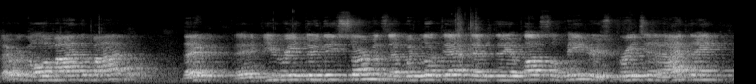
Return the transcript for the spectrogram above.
They were going by the Bible. They, if you read through these sermons that we've looked at that the Apostle Peter is preaching, and I think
